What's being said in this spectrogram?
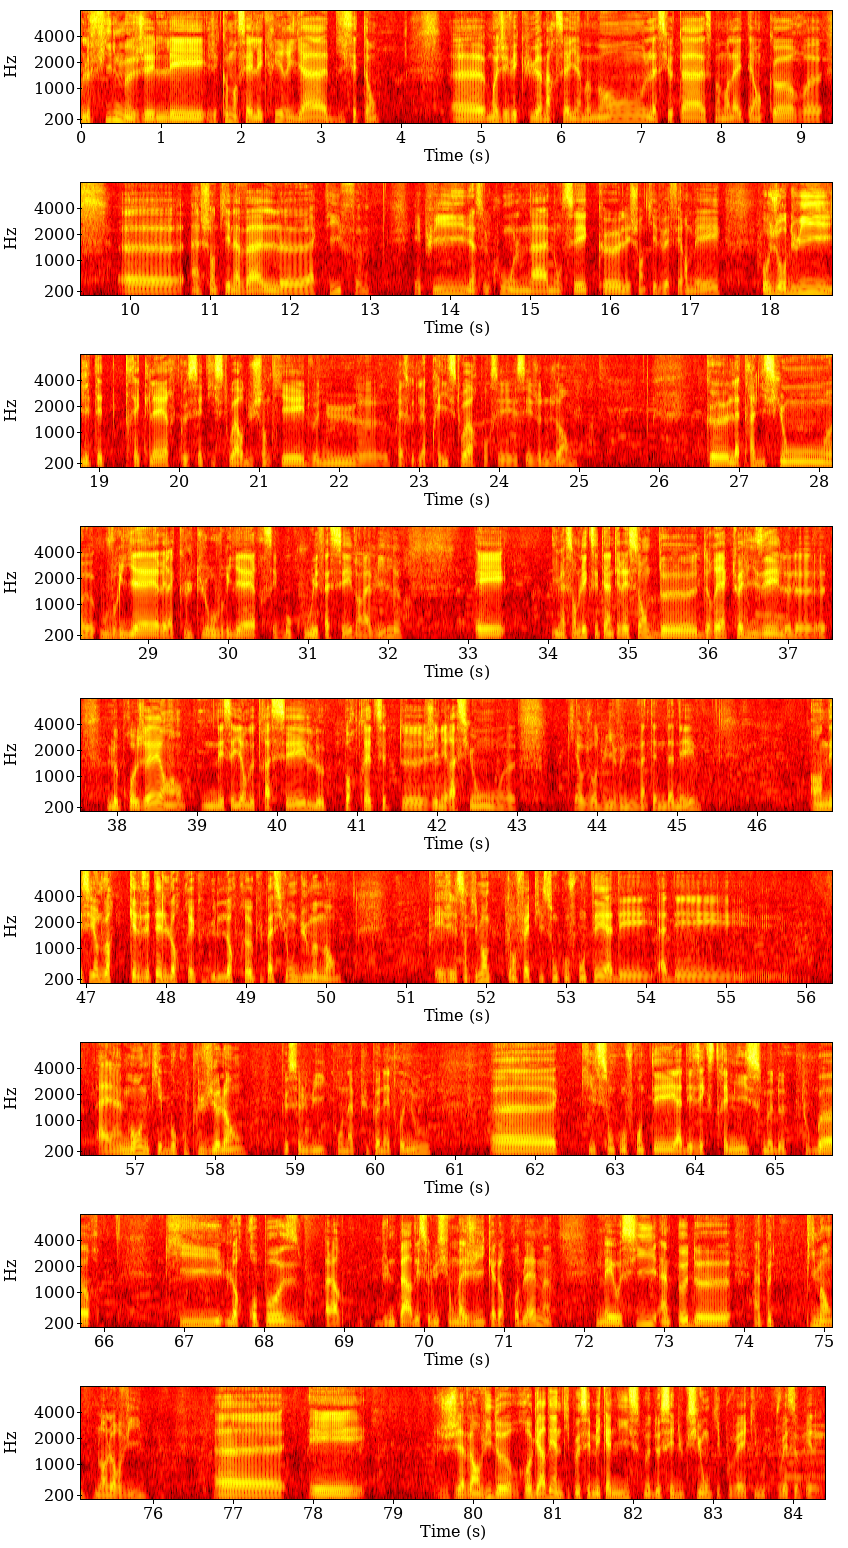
Le film, j'ai commencé à l'écrire il y a 17 ans. Euh, moi, j'ai vécu à Marseille un moment. La Ciotat, à ce moment-là, était encore euh, euh, un chantier naval actif. Et puis, d'un seul coup, on a annoncé que les chantiers devaient fermer. Aujourd'hui, il était très clair que cette histoire du chantier est devenue presque de la préhistoire pour ces, ces jeunes gens que la tradition ouvrière et la culture ouvrière s'est beaucoup effacée dans la ville. Et il m'a semblé que c'était intéressant de, réactualiser le, projet en essayant de tracer le portrait de cette euh, génération euh, qui a aujourd'hui une vingtaine d'années, en essayant de voir quelles étaient leurs, préoccupations du moment. Et j'ai le sentiment qu'en fait, ils sont confrontés à, des, à un monde qui est beaucoup plus violent que celui qu'on a pu connaître nous, euh, qu'ils sont confrontés à des extrémismes de tous bords qui leur proposent, d'une part des solutions magiques à leurs problèmes, mais aussi un peu de, un peu de piment dans leur vie. Euh, et j'avais envie de regarder un petit peu ces mécanismes de séduction qui pouvaient, qui pouvaient s'opérer.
